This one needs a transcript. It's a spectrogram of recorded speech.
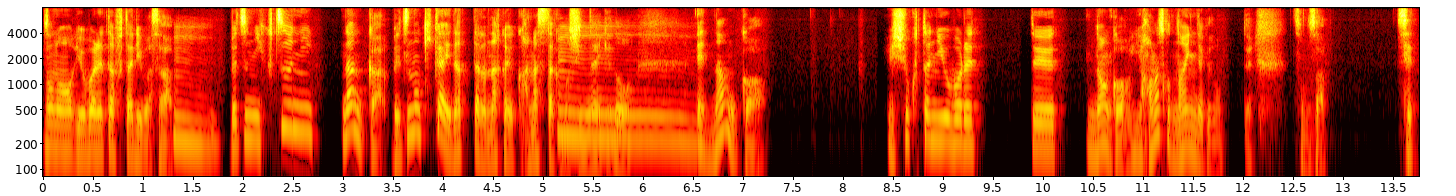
その呼ばれた2人はさ、うん。別に普通になんか別の機会だったら仲良く話せたかもしれないけど、うん。えなんか一緒くたに呼ばれてなんか話すことないんだけどってそのさ設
